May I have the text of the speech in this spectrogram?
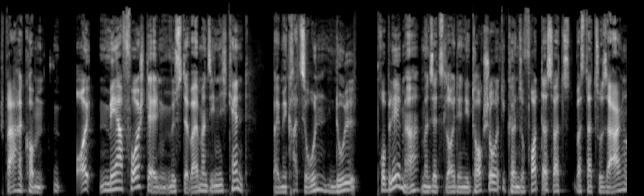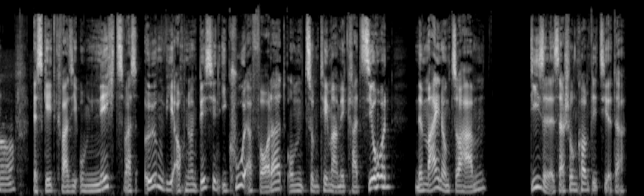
Sprache kommen, mehr vorstellen müsste, weil man sie nicht kennt. Bei Migration null Problem, ja. Man setzt Leute in die Talkshow, die können sofort das was, was dazu sagen. Es geht quasi um nichts, was irgendwie auch nur ein bisschen IQ erfordert, um zum Thema Migration eine Meinung zu haben. Diesel ist ja schon komplizierter.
